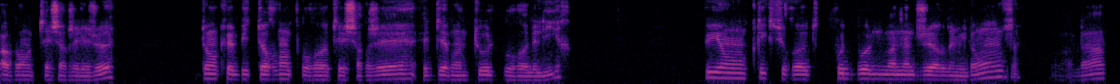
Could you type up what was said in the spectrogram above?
avant de télécharger les jeux. Donc euh, BitTorrent pour euh, télécharger et Demon Tool pour le lire. Puis on clique sur Football Manager 2011. Voilà,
